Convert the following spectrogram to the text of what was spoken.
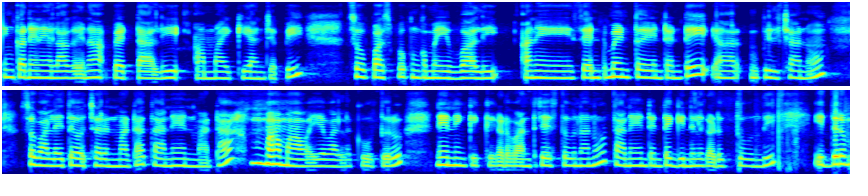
ఇంకా నేను ఎలాగైనా పెట్టాలి అమ్మాయికి అని చెప్పి సో పసుపు కుంకుమ ఇవ్వాలి అనే సెంటిమెంట్తో ఏంటంటే పిలిచాను. సో వాళ్ళైతే వచ్చారనమాట. తనే అనమాట మా మావయ్య వాళ్ళ కూతురు. నేను ఇంక ఇక్కడ వంట చేస్తూ ఉన్నాను. తనే ఏంటంటే గిన్నెలు గడుగుతూ ఉంది. ఇద్దరం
